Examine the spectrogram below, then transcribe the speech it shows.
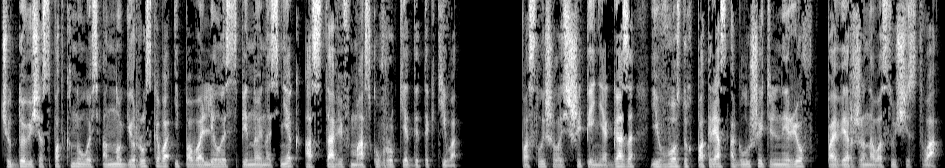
Чудовище споткнулось о ноги русского и повалилось спиной на снег, оставив маску в руке детектива. Послышалось шипение газа, и в воздух потряс оглушительный рев поверженного существа.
